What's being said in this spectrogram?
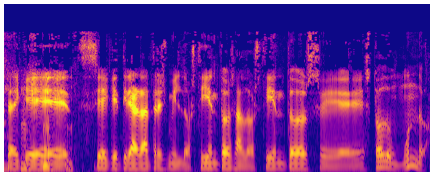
si hay que, si hay que tirar a 3200, a 200, eh, es todo un mundo.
